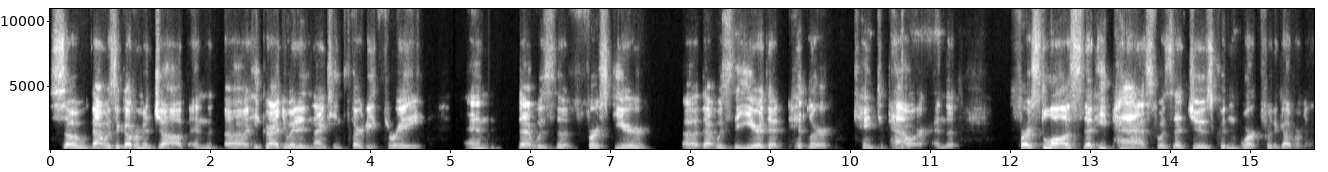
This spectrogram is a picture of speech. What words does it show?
So that was a government job. And uh, he graduated in 1933. And that was the first year, uh, that was the year that Hitler came to power. And the first laws that he passed was that Jews couldn't work for the government.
